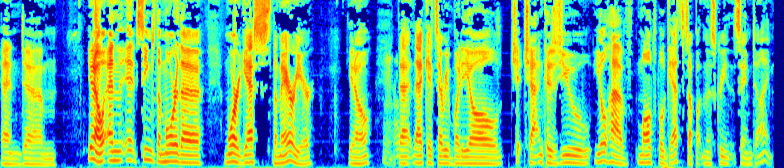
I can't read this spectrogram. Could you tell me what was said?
and um, you know, and it seems the more the more guests, the merrier. You know mm-hmm. that that gets everybody all chit chatting because you you'll have multiple guests up on the screen at the same time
